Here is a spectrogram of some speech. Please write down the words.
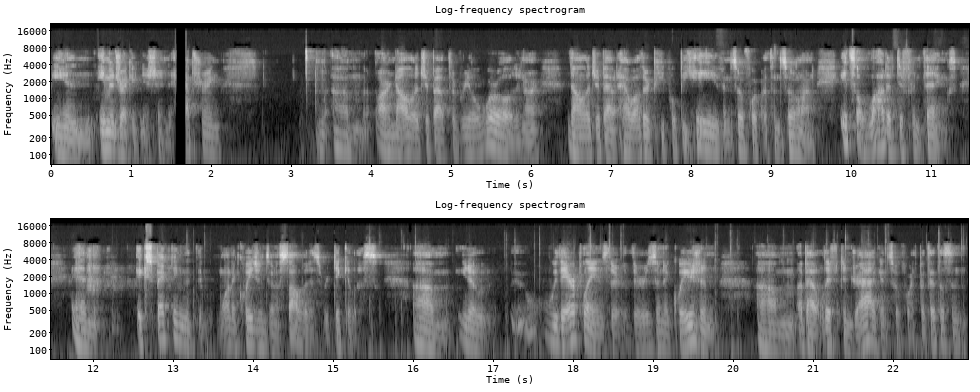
in image recognition, capturing um, our knowledge about the real world and our knowledge about how other people behave and so forth and so on. It's a lot of different things. And expecting that the one equation is going to solve it is ridiculous. Um, you know, with airplanes, there there is an equation um, about lift and drag and so forth, but that doesn't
